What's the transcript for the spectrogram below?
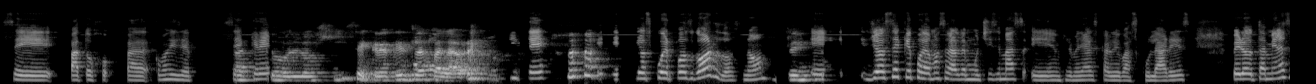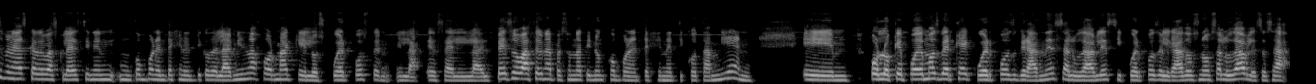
se patojo, ¿cómo se dice? Se se creo que es la palabra. Eh, los cuerpos gordos, ¿no? Sí. Eh, yo sé que podemos hablar de muchísimas eh, enfermedades cardiovasculares, pero también las enfermedades cardiovasculares tienen un componente genético de la misma forma que los cuerpos, o sea, el, peso base de una persona tiene un componente genético también. Em, por lo que podemos ver que hay cuerpos grandes, saludables y cuerpos delgados no saludables. O sea,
